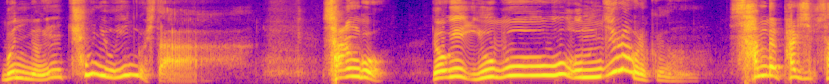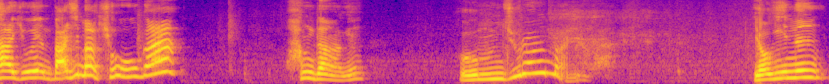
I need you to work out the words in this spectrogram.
문명의 충유인 것이다. 상구, 여기 유부 음주라고 그랬거든. 384효의 마지막 효가 황당하게 음주라는 말이야. 여기 있는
